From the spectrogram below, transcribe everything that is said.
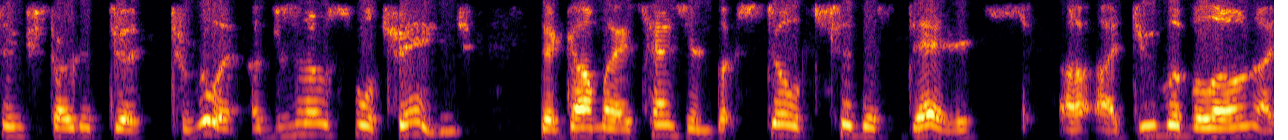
things started to, to really, a noticeable change that got my attention, but still to this day, uh, I do live alone. I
